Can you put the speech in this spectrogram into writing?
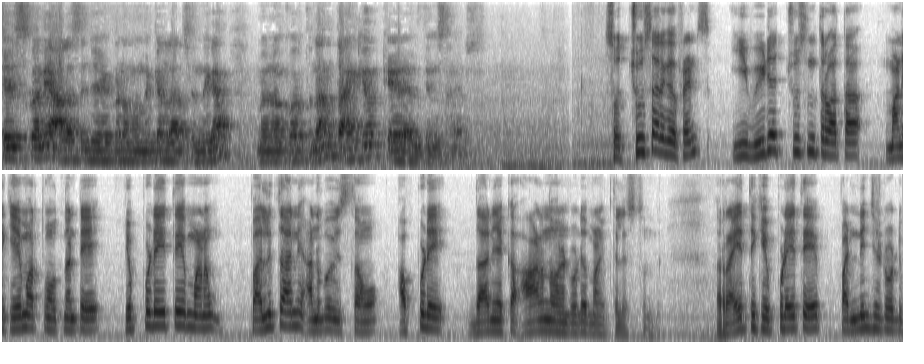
చేసుకొని ఆలస్యం చేయకుండా ముందుకెళ్ళాల్సిందిగా మేము కోరుతున్నాం thank you Care Health Insurance so చూసారు కదా ఫ్రెండ్స్ ఈ వీడియో చూసిన తర్వాత మనకి ఏమర్థం అవుతుందంటే ఎప్పుడైతే మనం ఫలితాన్ని అనుభవిస్తామో అప్పుడే దాని యొక్క ఆనందం అనేటువంటిది మనకు తెలుస్తుంది. రైతుకి ఎప్పుడైతే పండించినటువంటి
